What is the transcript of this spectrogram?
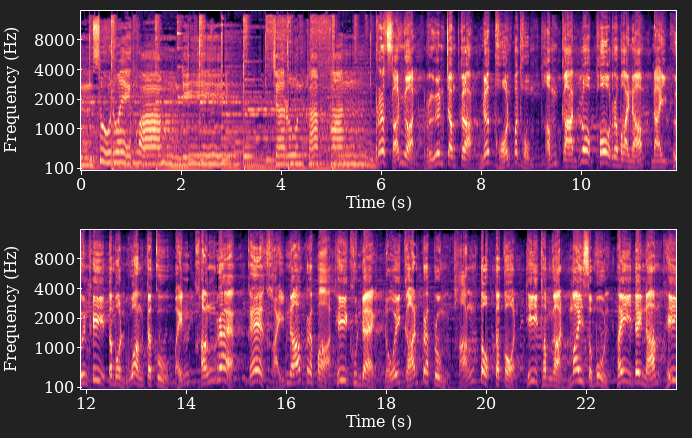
นสู้ด้วยความดี จรูนครับท่านประสานงานเรือนจำกลางนครปฐม ทำการลอกท่อระบายน้ำในพื้นที่ตำบลวังตะกูเป็นครั้งแรก แก้ไขน้ำประปาที่คุณแดง โดยการปรับปรุงถังตกตะกอนที่ทำงานไม่สมบูรณ์ ให้ได้น้ำที่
